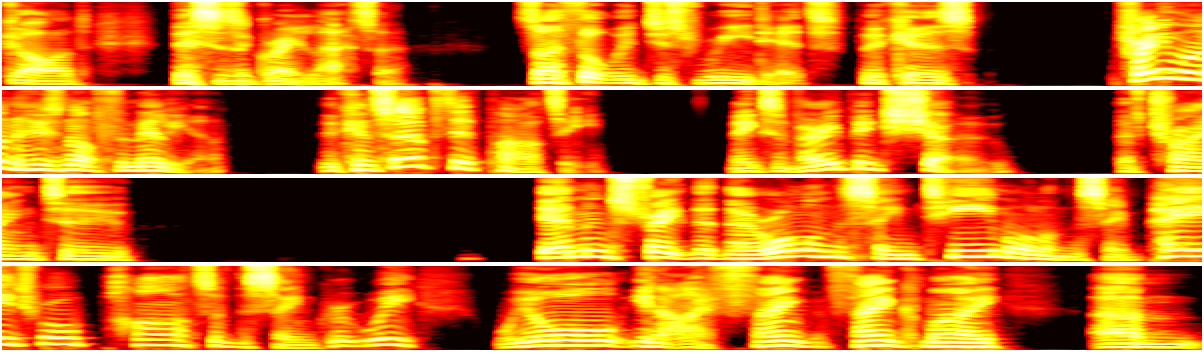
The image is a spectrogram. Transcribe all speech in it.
God, this is a great letter. So I thought we'd just read it because for anyone who's not familiar, the Conservative Party makes a very big show of trying to demonstrate that they're all on the same team, all on the same page, we're all part of the same group. We we all, you know, I thank thank my um,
